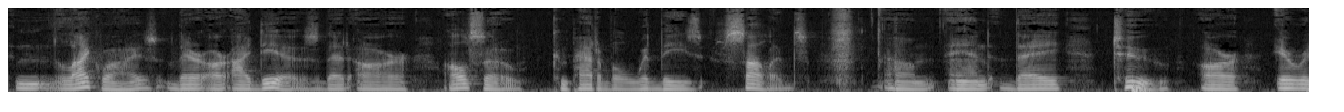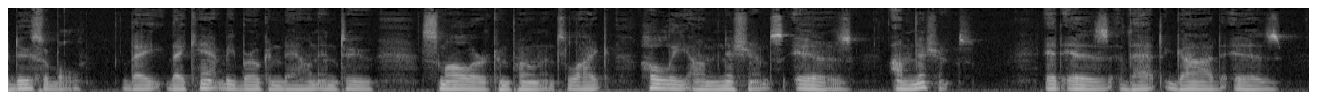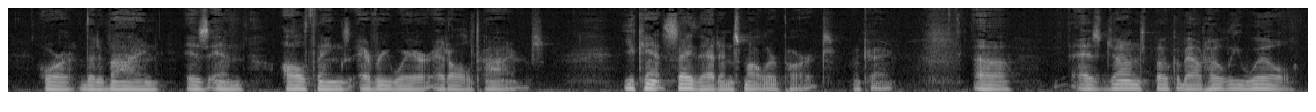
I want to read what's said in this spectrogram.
Likewise, there are ideas that are also compatible with these solids, um, and they too are irreducible. They they can't be broken down into smaller components like holy omniscience is omniscience. It is that God is, or the divine is in all things everywhere at all times. You can't say that in smaller parts, okay? Uh, as John spoke about holy will,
